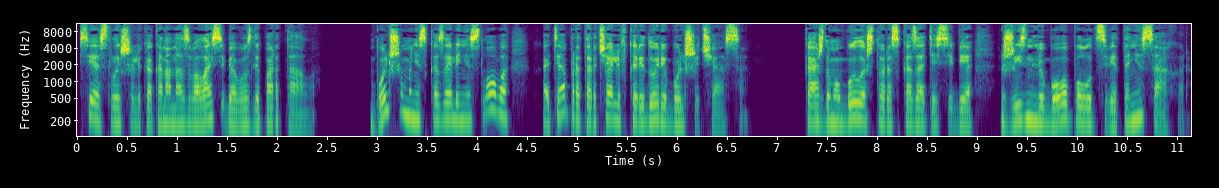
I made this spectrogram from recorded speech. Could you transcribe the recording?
Все слышали, как она назвала себя возле портала. Больше мы не сказали ни слова, хотя проторчали в коридоре больше часа. Каждому было что рассказать о себе, жизнь любого полуцвета не сахар.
